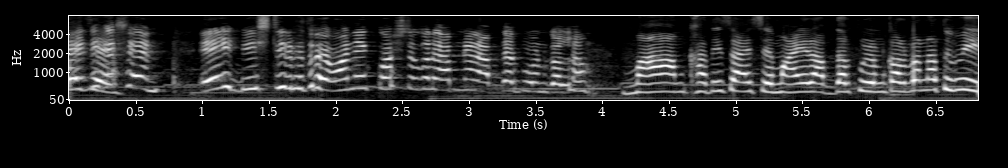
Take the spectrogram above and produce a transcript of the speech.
এই যে। আসেন। এই বৃষ্টির ভিতরে অনেক কষ্ট করে আপনার আবদার পূরণ করলাম। মা আম খাতে চাইছে মায়ের আবদার পূরণ করবা না তুমি?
